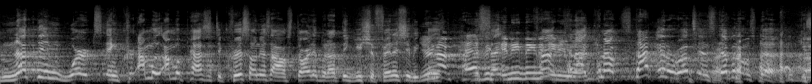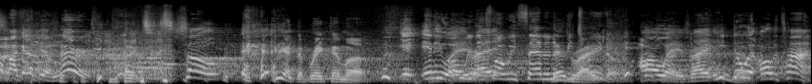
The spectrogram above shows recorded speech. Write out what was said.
nothing works. And Chris- I'm gonna pass it to Chris on this. I'll start it, but I think you should finish it because You're not passing the sa- anything to Can I- anyone. Can I, can I stop interrupting and stepping on stuff? Get on my goddamn nerves. So, We have to break them up. anyway, Well, right? That's why we sat in That's between right. them. Always, right? He do it all the time.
